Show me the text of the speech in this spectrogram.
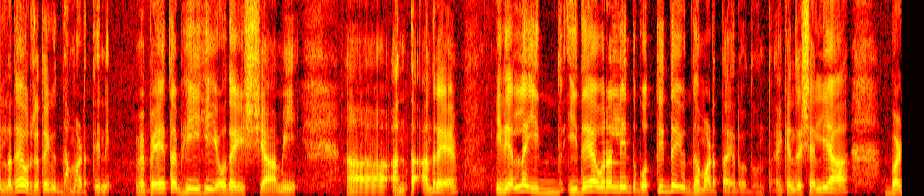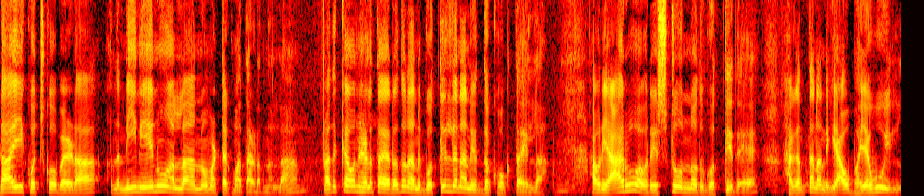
ಇಲ್ಲದೆ ಅವ್ರ ಜೊತೆ ಯುದ್ಧ ಮಾಡ್ತೀನಿ. ವ್ಯಪೇತ ಭೀಹಿ ಯೋಧಯಿಷ್ಯಾಮಿ ಅಂತ. ಅಂದರೆ ಇದೆಲ್ಲ ಇದ್, ಇದೇ ಅವರಲ್ಲಿ ಅಂತ ಗೊತ್ತಿದ್ದೇ ಯುದ್ಧ ಮಾಡ್ತಾ ಇರೋದು ಅಂತ. ಯಾಕೆಂದರೆ ಶಲ್ಯ ಬಡಾಯಿ ಕೊಚ್ಕೋಬೇಡ, ಅಂದರೆ ನೀನೇನೂ ಅಲ್ಲ ಅನ್ನೋ ಮಟ್ಟಕ್ಕೆ ಮಾತಾಡೋದ್ನಲ್ಲ. ಅದಕ್ಕೆ ಅವನು ಹೇಳ್ತಾ ಇರೋದು, ನನಗೆ ಗೊತ್ತಿಲ್ಲದೆ ನಾನು ಯುದ್ಧಕ್ಕೆ ಹೋಗ್ತಾ ಇಲ್ಲ. ಅವ್ರು ಯಾರು ಅವರೆಷ್ಟು ಅನ್ನೋದು ಗೊತ್ತಿದೆ. ಹಾಗಂತ ನನಗೆ ಯಾವ ಭಯವೂ ಇಲ್ಲ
